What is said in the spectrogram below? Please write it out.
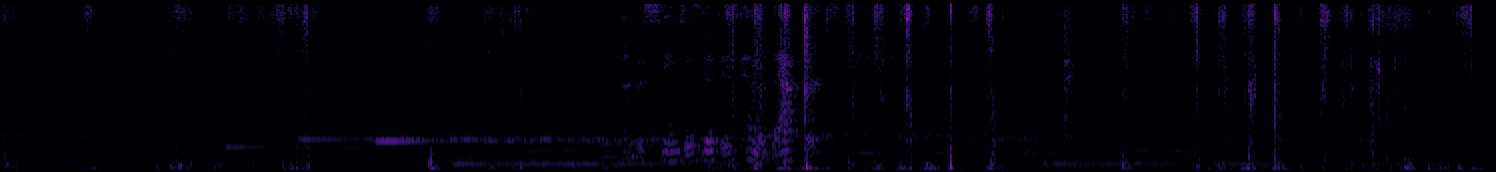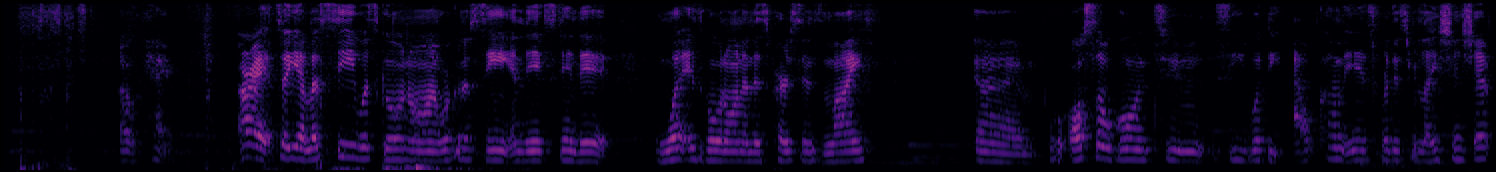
If it's kind of backwards. Okay. All right. So yeah, let's see what's going on. We're going to see in the extended what is going on in this person's life. Um, we're also going to see what the outcome is for this relationship.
